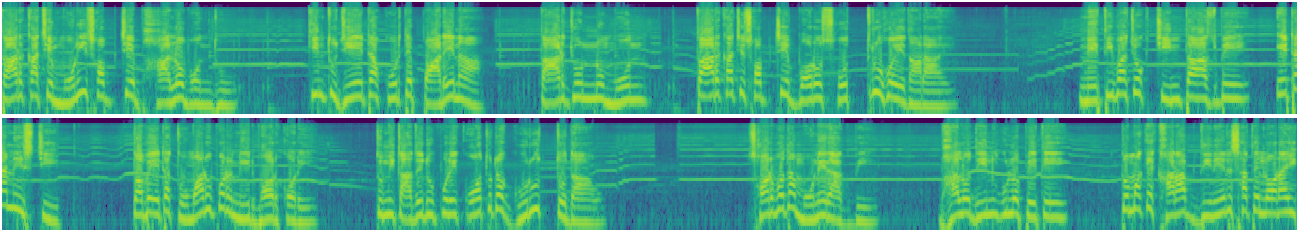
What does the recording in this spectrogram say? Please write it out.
তার কাছে মনই সবচেয়ে ভালো বন্ধু। কিন্তু যে এটা করতে পারে না, তার জন্য মন তার কাছে সবচেয়ে বড় শত্রু হয়ে দাঁড়ায়। নেতিবাচক চিন্তা আসবে, এটা নিশ্চিত। তবে এটা তোমার উপর নির্ভর করে। তুমি তাদের উপরে কতটা গুরুত্ব দাও? সর্বদা মনে রাখবি, ভালো দিনগুলো পেতে তোমাকে খারাপ দিনের সাথে লড়াই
